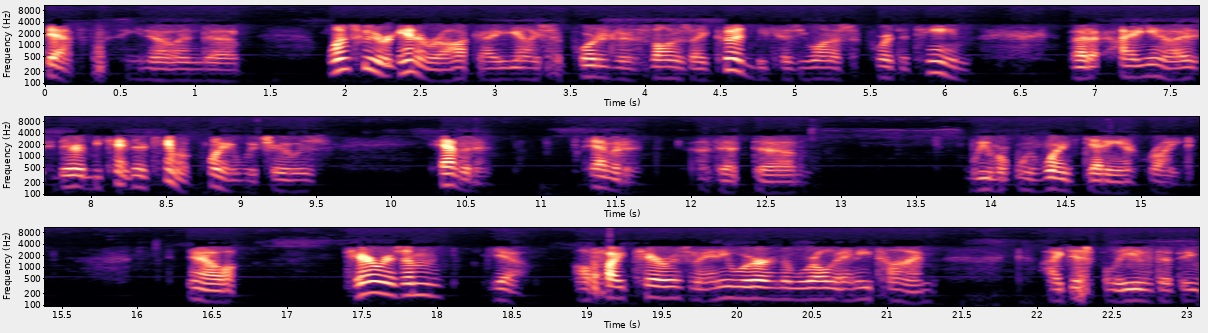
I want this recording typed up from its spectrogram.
depth, you know. And uh, once we were in Iraq, I you know, I supported it as long as I could because you want to support the team. But I, you know, there became there came a point at which it was evident, evident that um, we were we weren't getting it right. Now, terrorism, yeah, I'll fight terrorism anywhere in the world, anytime. I just believe that the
